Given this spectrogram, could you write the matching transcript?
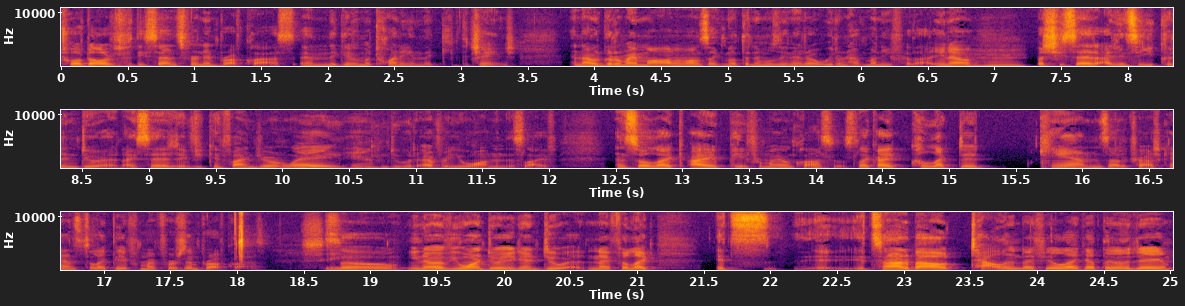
$12.50 for an improv class and they give them a 20 and they keep the change and i would go to my mom and i was like no tenemos dinero we don't have money for that you know Mm-hmm. but she said i didn't say you couldn't do it i said if you can find your own way Yeah. you can do whatever you want in this life and so like I paid for my own classes. Like I collected cans out of trash cans till I paid for my first improv class. See. So, you know, if you want to do it, you're going to do it. And I feel like it's it's not about talent, I feel like at the end of the day.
